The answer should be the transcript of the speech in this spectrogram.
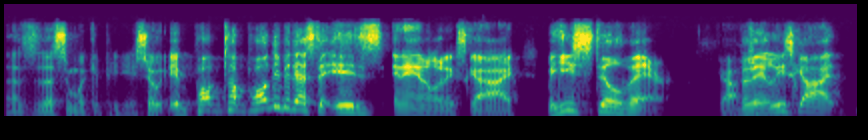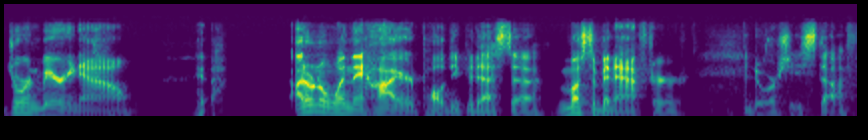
That's that's some Wikipedia. So it, Paul, Paul DePodesta is an analytics guy, but he's still there. Gotcha. But they at least got Jordan Berry now. Yeah. I don't know when they hired Paul DePodesta. Must have been after the Dorsey stuff.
